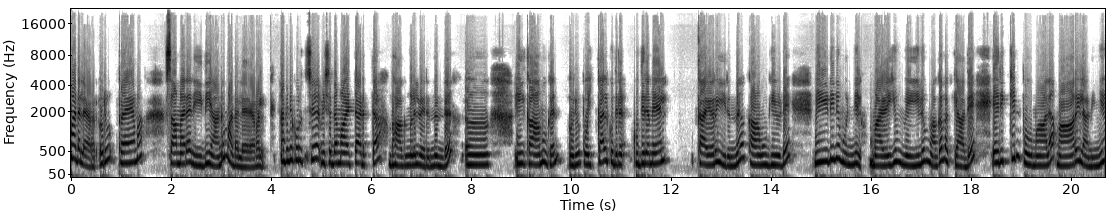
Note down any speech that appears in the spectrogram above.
മടലേറൽ. ഒരു പ്രേമ സമര രീതിയാണ് മടലേറൽ. അതിനെക്കുറിച്ച് വിശദമായിട്ട് അടുത്ത ഭാഗങ്ങളിൽ വരുന്നുണ്ട്. ഈ കാമുകൻ ഒരു പൊയ്ക്കാൽ കുതിര കുതിരമേൽ കയറിയിരുന്ന് കാമുകിയുടെ വീടിന് മുന്നിൽ മഴയും വെയിലും വകവയ്ക്കാതെ എരിക്കിൻ പൂമാല മാറിലണിഞ്ഞ്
